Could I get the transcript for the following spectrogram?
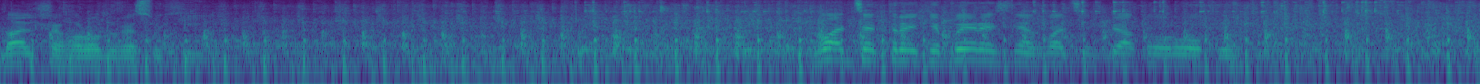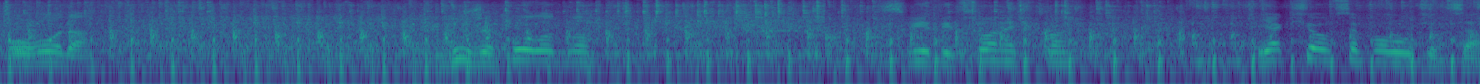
Далі город вже сухий. 23 березня 25 року. Погода. Дуже холодно. Світить сонечко. Якщо все вийде,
